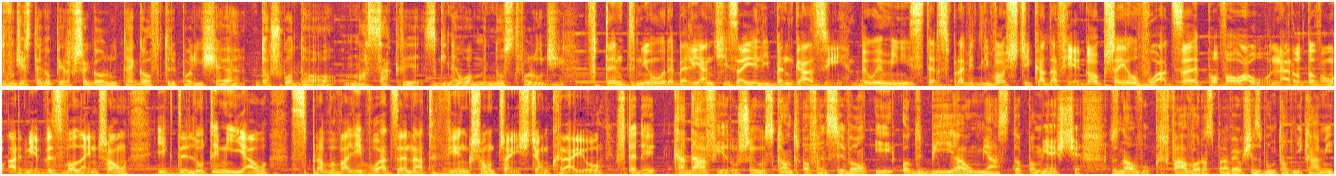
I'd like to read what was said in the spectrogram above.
21 lutego w Trypolisie doszło do masakry, zginęło mnóstwo ludzi. W tym dniu rebelianci zajęli Bengazi. Były minister sprawiedliwości Kaddafiego przejął władzę, powołał Narodową Armię Wyzwoleńczą i gdy luty mijał, sprawowali władzę nad większą częścią kraju. Wtedy Kaddafi ruszył z kontrofensywą i odbijał miasto po mieście. Znowu krwawo rozprawiał się z buntownikami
